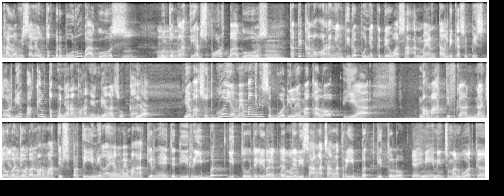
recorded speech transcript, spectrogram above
Kalau misalnya untuk berburu bagus. Untuk latihan sport bagus. Tapi kalau orang yang tidak punya kedewasaan mental dikasih pistol, dia pakai untuk menyerang orang yang dia nggak suka. Ya. Ya maksud gue ya memang ini sebuah dilema. Kalau ya normatif kan. Nah jawaban-jawaban normatif seperti inilah yang memang akhirnya ya jadi ribet gitu. Jadi Ribet, ribet, emang. jadi sangat-sangat ribet gitu loh. ya ini ini cuman buat ke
